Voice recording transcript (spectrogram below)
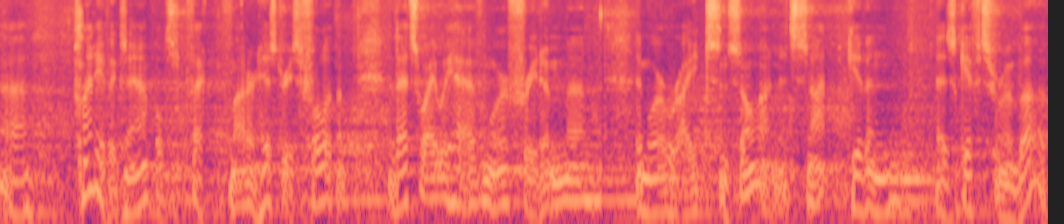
Uh, plenty of examples. In fact, modern history is full of them. That's why we have more freedom um, and more rights and so on. It's not given as gifts from above.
